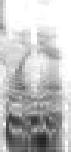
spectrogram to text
Some light in here.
